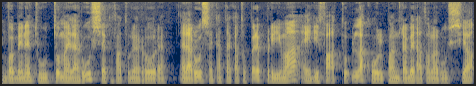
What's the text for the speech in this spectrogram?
va bene tutto, ma è la Russia che ha fatto l'errore. È la Russia che ha attaccato per prima e di fatto la colpa andrebbe data alla Russia.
